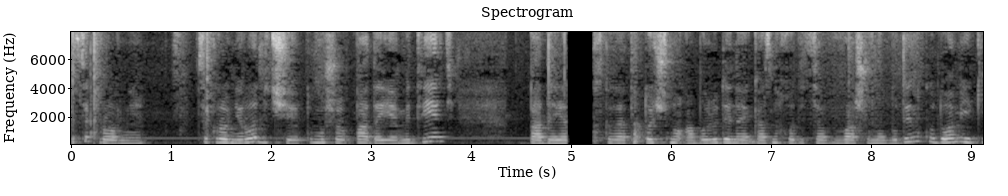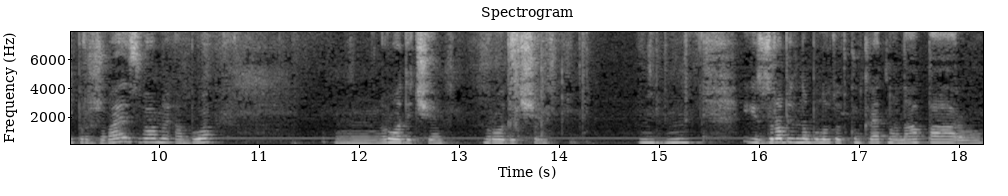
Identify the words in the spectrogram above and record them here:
Це кровні. Це кровні родичі, тому що падає медведь, падає, сказати точно, або людина, яка знаходиться в вашому будинку, домі, який проживає з вами, або родичі. родичі. Угу. І зроблено було тут конкретно на пару,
